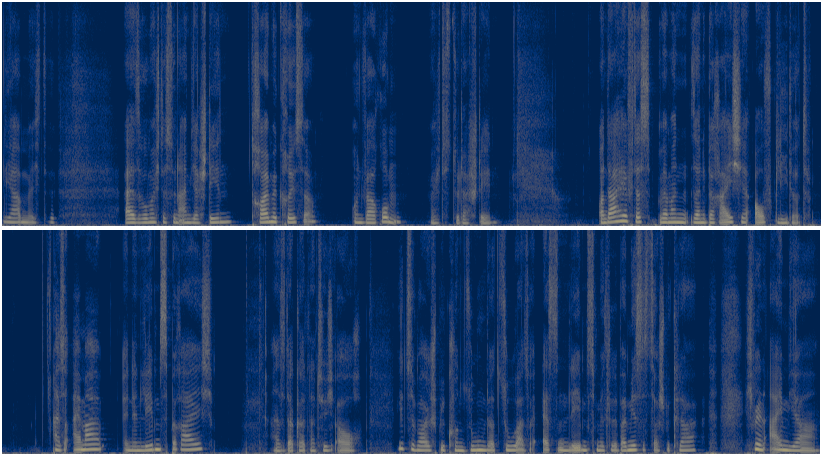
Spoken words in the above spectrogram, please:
die haben möchte. Also, wo möchtest du in einem Jahr stehen? Träume größer. Und warum möchtest du da stehen? Und da hilft es, wenn man seine Bereiche aufgliedert. Also einmal in den Lebensbereich. Also da gehört natürlich auch wie zum Beispiel Konsum dazu, also Essen, Lebensmittel. Bei mir ist es zum Beispiel klar, ich will in einem Jahr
